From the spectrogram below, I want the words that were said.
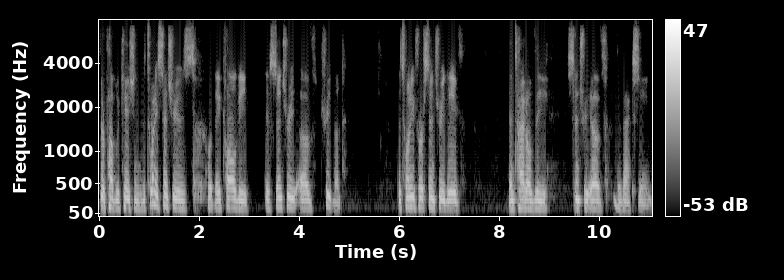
Their publication. The 20th century is what they call the the century of treatment. The 21st century they've entitled the century of the vaccine.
